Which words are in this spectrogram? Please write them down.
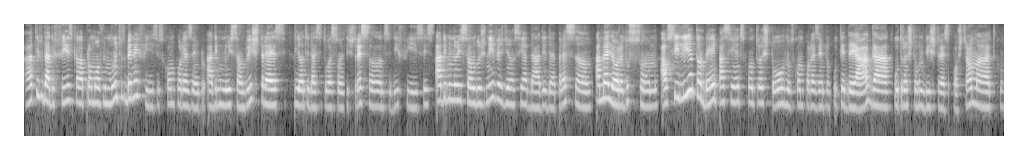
A atividade física ela promove muitos benefícios, como por exemplo a diminuição do estresse, diante das situações estressantes e difíceis, a diminuição dos níveis de ansiedade e depressão, a melhora do sono, auxilia também pacientes com transtornos como, por exemplo, o TDAH, o transtorno de estresse pós-traumático.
